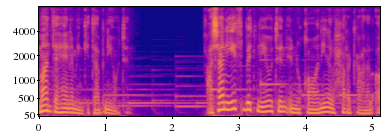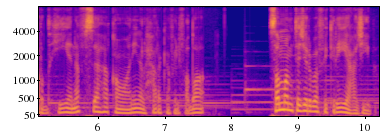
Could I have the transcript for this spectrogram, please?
ما انتهينا من كتاب نيوتن. عشان يثبت نيوتن أن قوانين الحركة على الأرض هي نفسها قوانين الحركة في الفضاء صمم تجربة فكرية عجيبة.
